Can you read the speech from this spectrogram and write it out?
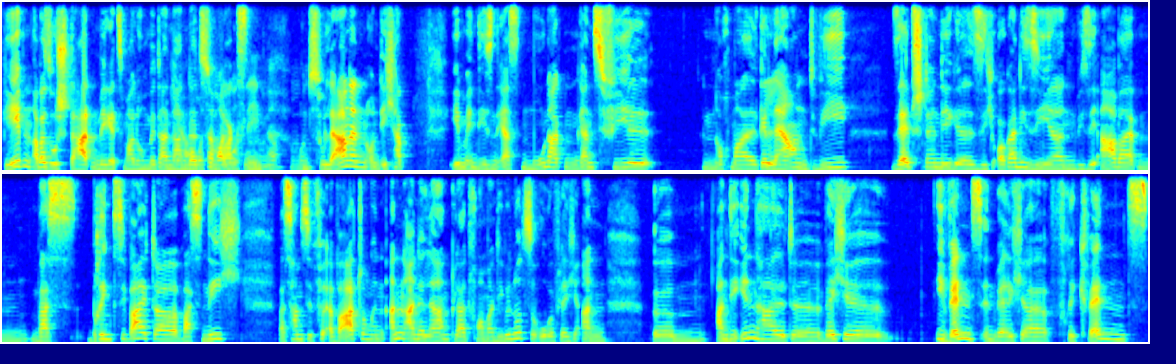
geben. Aber so starten wir jetzt mal, um miteinander ja, zu ja wachsen ne? mhm. und zu lernen. Und ich habe eben in diesen ersten Monaten ganz viel nochmal gelernt, wie Selbstständige sich organisieren, wie sie arbeiten, was bringt sie weiter, was nicht, was haben sie für Erwartungen an eine Lernplattform, an die Benutzeroberfläche, an, ähm, an die Inhalte, welche Events in welcher Frequenz.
